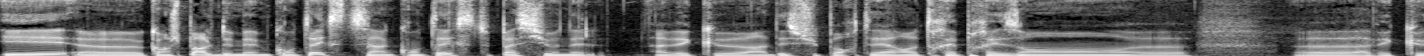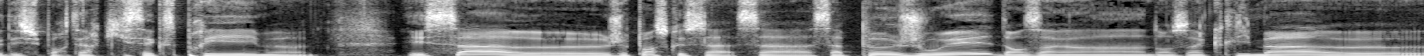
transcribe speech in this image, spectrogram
Et euh, quand je parle de même contexte, c'est un contexte passionnel, avec euh, un des supporters très présents, euh, euh, avec des supporters qui s'expriment. Et ça, euh, je pense que ça, ça, ça, peut jouer dans un, dans un climat, euh,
